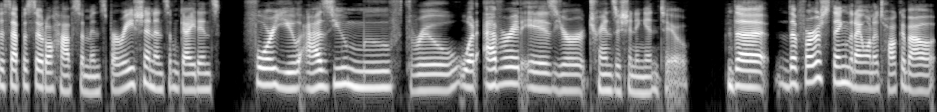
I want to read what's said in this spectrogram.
this episode will have some inspiration and some guidance for you as you move through whatever it is you're transitioning into. The the first thing that I want to talk about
